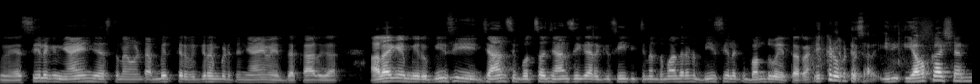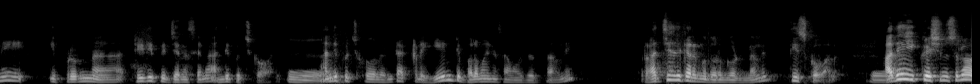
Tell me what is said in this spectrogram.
మేము ఎస్సీలకి న్యాయం చేస్తున్నామంటే అంబేద్కర్ విగ్రహం పెడితే న్యాయం అయిద్దా? కాదుగా. అలాగే మీరు బీసీ ఝాన్సీ బొత్స ఝాన్సీ గారికి సీట్ ఇచ్చినంత మాత్రాన బీసీలకి బంధువు అవుతారా ఇక్కడ ఒకటే సార్ ఇది ఈ అవకాశాన్ని ఇప్పుడున్న టీడీపీ జనసేన అందిపుచ్చుకోవాలి ఉమ్. అందిపుచ్చుకోవాలంటే అక్కడ ఏంటి బలమైన సమాజాన్ని రాజ్యాధికారంగా దూరంగా ఉండాలి తీసుకోవాలి ఉమ్. అదే ఈక్వేషన్స్లో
